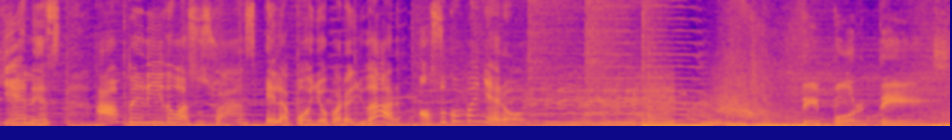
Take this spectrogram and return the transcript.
quienes han pedido a sus fans el apoyo para ayudar a su compañero Deportes.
